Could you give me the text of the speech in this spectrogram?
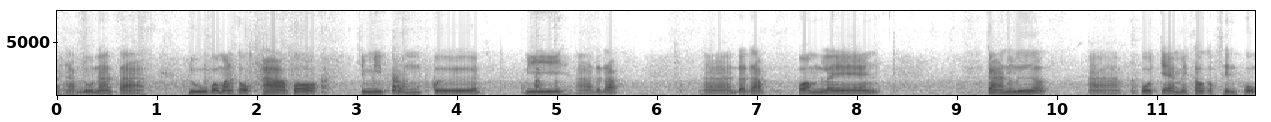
ะครับดูหน้าตา ดูประมาณคร่าวๆก็จะมีปุ่มเปิด มีระดับระดับความแรง การเลือกอโปรแกรมให้เข้ากับเส้นผม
